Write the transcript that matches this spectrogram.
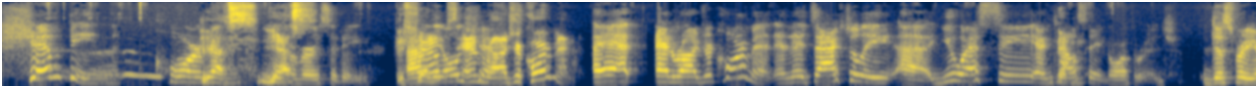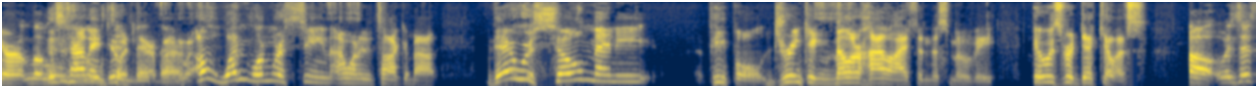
Shemping Corman Yes, yes. University. The of the and. Roger Corman. At, at Roger Corman. And it's actually uh, USC and Cal State Northridge. Just for your little. This is how they do it tidbit there, by the way. Oh, one one more scene I wanted to talk about. There were so many people drinking Miller High Life in this movie. It was ridiculous. Oh, was this.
